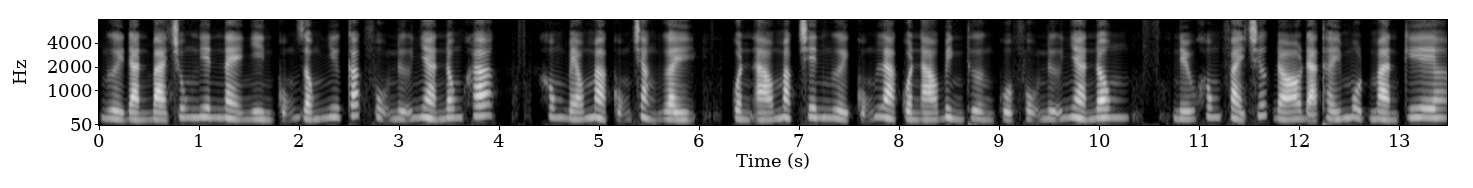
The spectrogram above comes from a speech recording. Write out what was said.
Người đàn bà trung niên này nhìn cũng giống như các phụ nữ nhà nông khác. Không béo mà cũng chẳng gầy. Quần áo mặc trên người cũng là quần áo bình thường của phụ nữ nhà nông. Nếu không phải trước đó đã thấy một màn kia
